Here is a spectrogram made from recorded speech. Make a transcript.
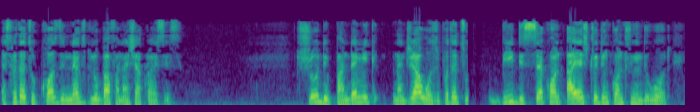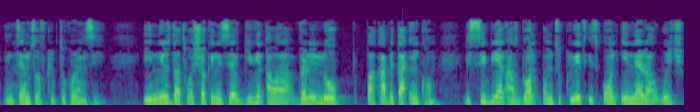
expected to cause the next global financial crisis. Through the pandemic, Nigeria was reported to be the second highest trading country in the world in terms of cryptocurrency. A news that was shocking itself given our very low per capita income. The CBN has gone on to create its own e-naira which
